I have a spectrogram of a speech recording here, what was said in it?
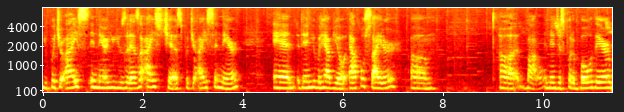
You put your ice in there. You use it as an ice chest. Put your ice in there. And then you would have your apple cider um, uh, bottle, and then just put a bowl there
